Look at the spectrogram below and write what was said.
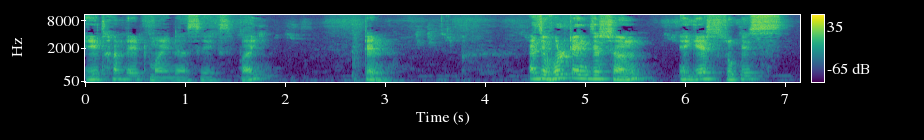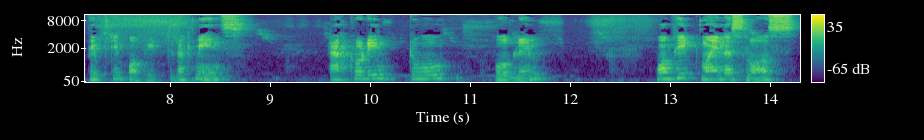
800 minus x by 10 as a whole transaction he gets rupees 50 profit. That means according to problem. Profit minus loss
